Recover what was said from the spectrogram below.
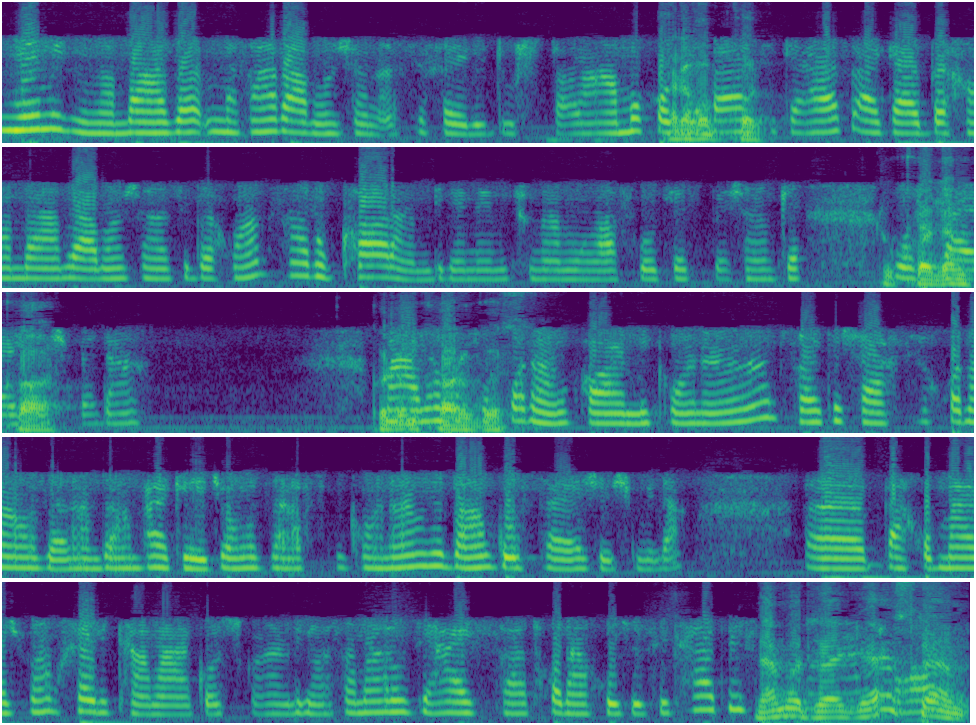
نمی‌دونم بعضا مثلا روانشناسی خیلی دوست دارم اما خب آره خب بحثی خب. که هست اگر بخوام برم روانشناسی بخونم مثلا رو کارم دیگه نمی‌تونم اونقدر فوکس بشم که کار؟ بدم من الان خودم کار می‌کنم سایت شخصی خودم رو زدم دارم پکیجامو ضبط می‌کنم اینو دارم گسترشش میدم و خب مجبورم خیلی تمرکز کنم دیگه. مثلا من روزی 8 ساعت خودم خصوصی تدریس نه متوجه. هستم.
